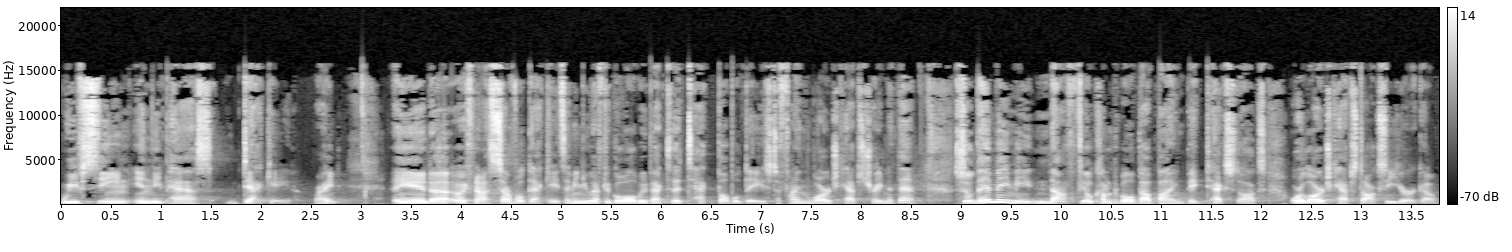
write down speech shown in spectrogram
we've seen in the past decade, right? And uh, if not several decades, I mean, you have to go all the way back to the tech bubble days to find large caps trading at that. So that made me not feel comfortable about buying big tech stocks or large cap stocks a year ago.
